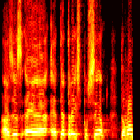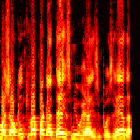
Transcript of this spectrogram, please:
Às vezes é, é até 3%. Então vamos imaginar alguém que vai pagar 10 mil reais de imposto de renda,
